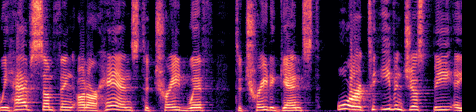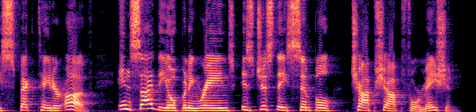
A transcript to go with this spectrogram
we have something on our hands to trade with, to trade against, or to even just be a spectator of. Inside the opening range is just a simple chop shop formation.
